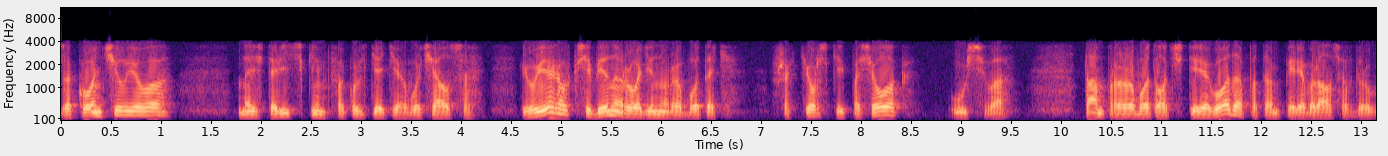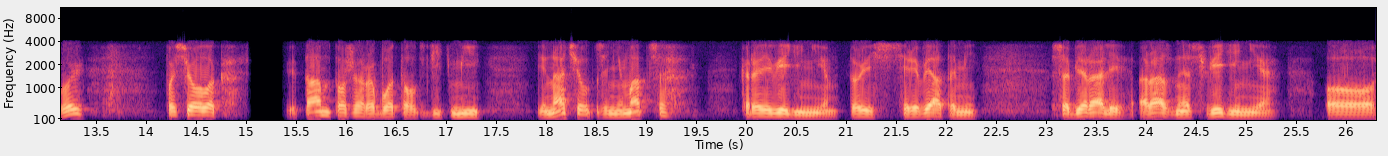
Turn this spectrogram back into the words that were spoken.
Закончил его, на историческом факультете обучался – и уехал к себе на родину работать в шахтерский поселок Усьва. Там проработал 4 года, потом перебрался в другой поселок, и там тоже работал с детьми и начал заниматься краеведением. То есть с ребятами собирали разные сведения о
